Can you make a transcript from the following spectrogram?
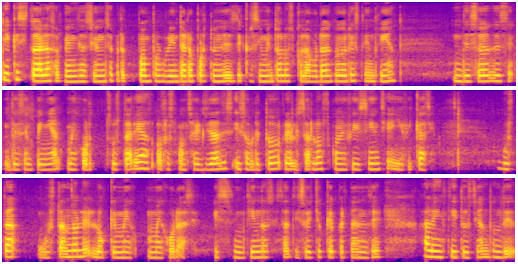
ya que si todas las organizaciones se preocupan por brindar oportunidades de crecimiento a los colaboradores, tendrían deseo de desempeñar mejor sus tareas o responsabilidades y sobre todo realizarlos con eficiencia y eficacia. Gusta gustándole lo que mejor hace y sintiéndose satisfecho que pertenece a la institución donde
